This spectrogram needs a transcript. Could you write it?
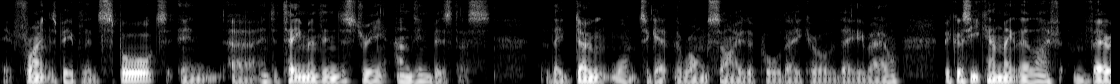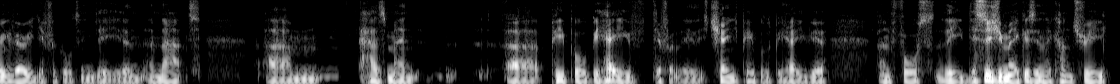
It frightens people in sport, in uh, entertainment industry, and in business. They don't want to get the wrong side of Paul Dacre or the Daily Mail because he can make their life very, very difficult indeed, and and that um, has meant uh, people behave differently. And It's changed people's behaviour and forced the decision makers in the country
